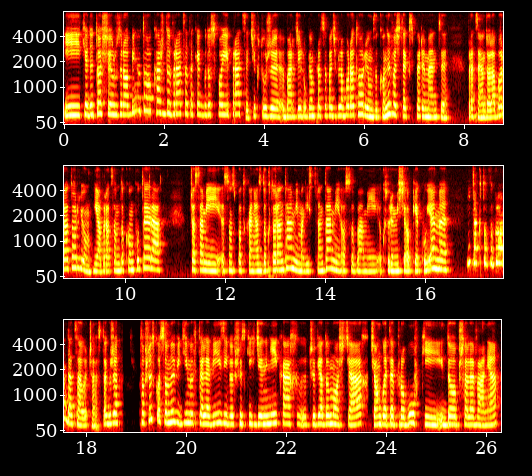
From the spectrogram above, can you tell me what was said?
I kiedy to się już zrobi, no to każdy wraca tak jakby do swojej pracy. Ci, którzy bardziej lubią pracować w laboratorium, wykonywać te eksperymenty, wracają do laboratorium. Ja wracam do komputera. Czasami są spotkania z doktorantami, magistrantami, osobami, którymi się opiekujemy. I tak to wygląda cały czas. Także to wszystko, co my widzimy w telewizji, we wszystkich dziennikach czy wiadomościach, ciągłe te probówki do przelewania,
